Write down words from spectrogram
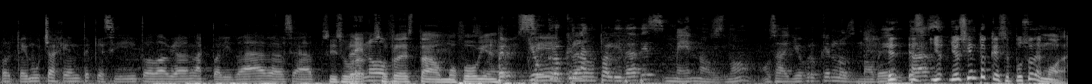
porque hay mucha gente que sí todavía en la actualidad, o sea, Sí, sufre, pleno- sufre de esta homofobia. Pero yo Sí, creo que en la actualidad es menos, ¿no? O sea, yo creo que en los Es- es- noventas... yo, yo siento que se puso de moda.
